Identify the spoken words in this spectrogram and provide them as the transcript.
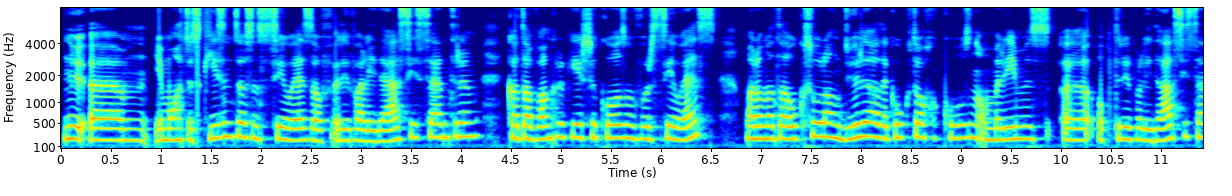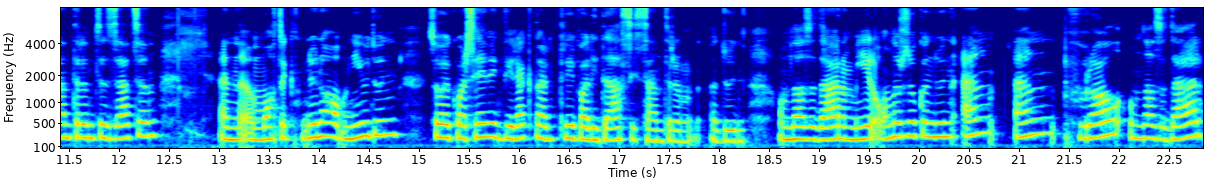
Nu, um, je mocht dus kiezen tussen COS of revalidatiecentrum. Ik had afhankelijk eerst gekozen voor COS, maar omdat dat ook zo lang duurde, had ik ook toch gekozen om Remus uh, op het revalidatiecentrum te zetten. En uh, mocht ik het nu nog opnieuw doen, zou ik waarschijnlijk direct naar het revalidatiecentrum doen. Omdat ze daar meer onderzoeken doen en, en vooral omdat ze daar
